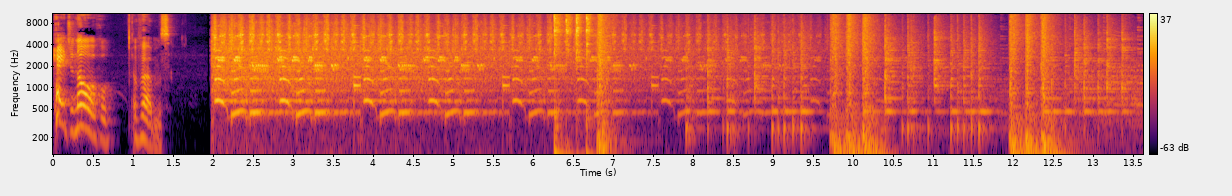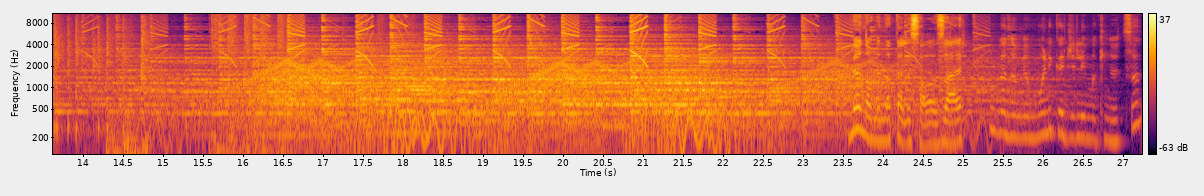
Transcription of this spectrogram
Quer ir de novo? Vamos. Meu Natália Salazar O meu nome é Mônica de Lima Knudsen.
